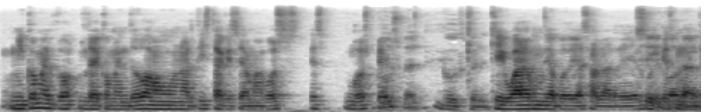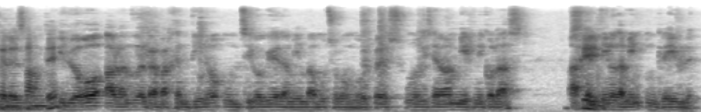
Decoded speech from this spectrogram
Nico me co- recomendó a un artista que se llama Gos- es- Gospel, Gospel. Gospel. que igual algún día podrías hablar de él Sí, porque es muy interesante. Y luego, hablando del rap argentino, un chico que también va mucho con gospel es uno que se llama Mir Nicolás. Argentino también increíble.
